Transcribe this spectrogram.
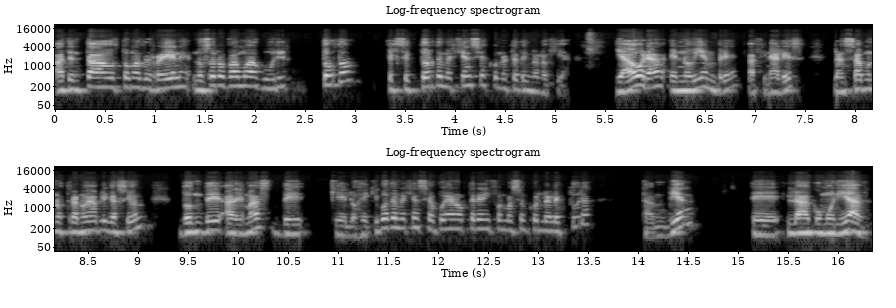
atentados, tomas de rehenes, nosotros vamos a cubrir todo el sector de emergencias con nuestra tecnología. Y ahora, en noviembre, a finales, lanzamos nuestra nueva aplicación donde además de que los equipos de emergencia puedan obtener información con la lectura, también eh, la comunidad.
